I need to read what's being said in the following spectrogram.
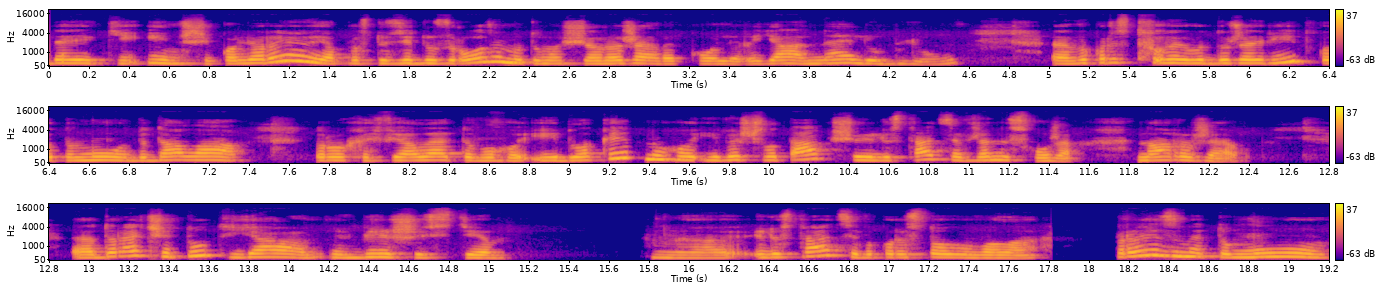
деякі інші кольори, я просто зійду з розуму, тому що рожевий колір я не люблю. Е, Використовую його дуже рідко, тому додала трохи фіолетового і блакитного, і вийшло так, що ілюстрація вже не схожа на рожеву. Е, До речі, тут я в більшості е, ілюстрацій використовувала призми, тому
